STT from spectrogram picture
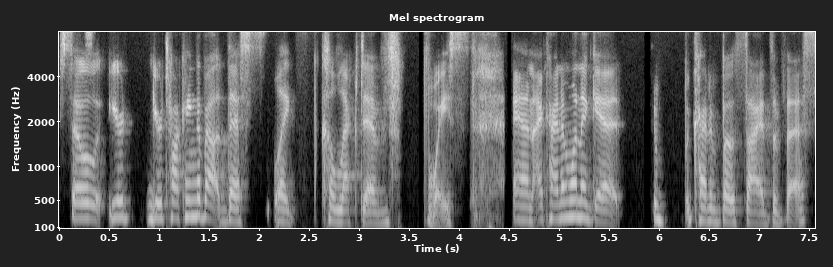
So you're you're talking about this like collective voice. And I kind of want to get kind of both sides of this.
